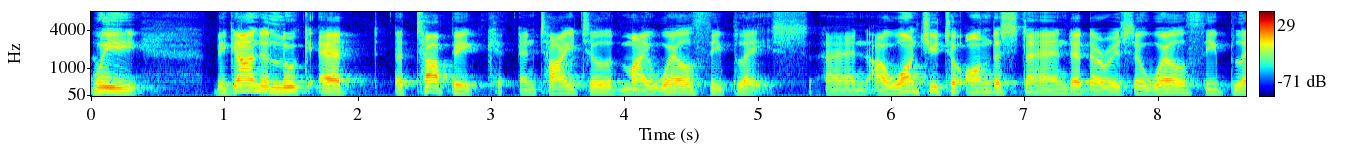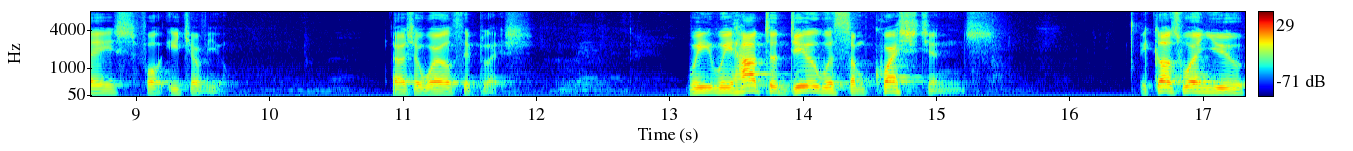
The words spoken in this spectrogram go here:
we began to look at a topic entitled My Wealthy Place. And I want you to understand that there is a wealthy place for each of you. There's a wealthy place. We, we had to deal with some questions because when you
